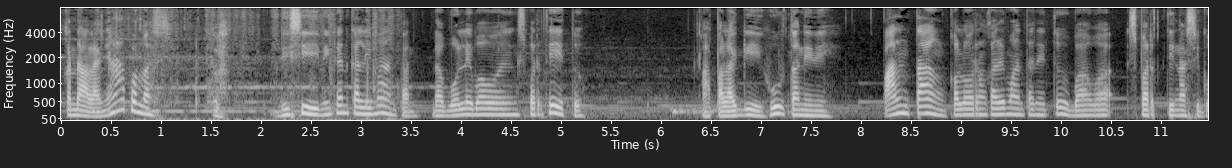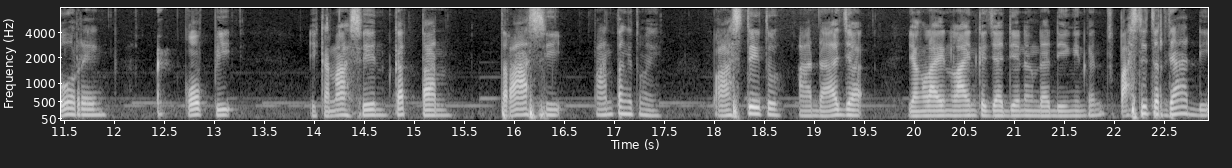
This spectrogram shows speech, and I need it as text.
Kendalanya apa mas? Lah, di sini kan Kalimantan, nggak boleh bawa yang seperti itu. Apalagi hutan ini, pantang kalau orang Kalimantan itu bawa seperti nasi goreng, kopi, ikan asin, ketan, terasi, pantang itu Mai. Pasti itu ada aja. Yang lain-lain kejadian yang tidak diinginkan pasti terjadi.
